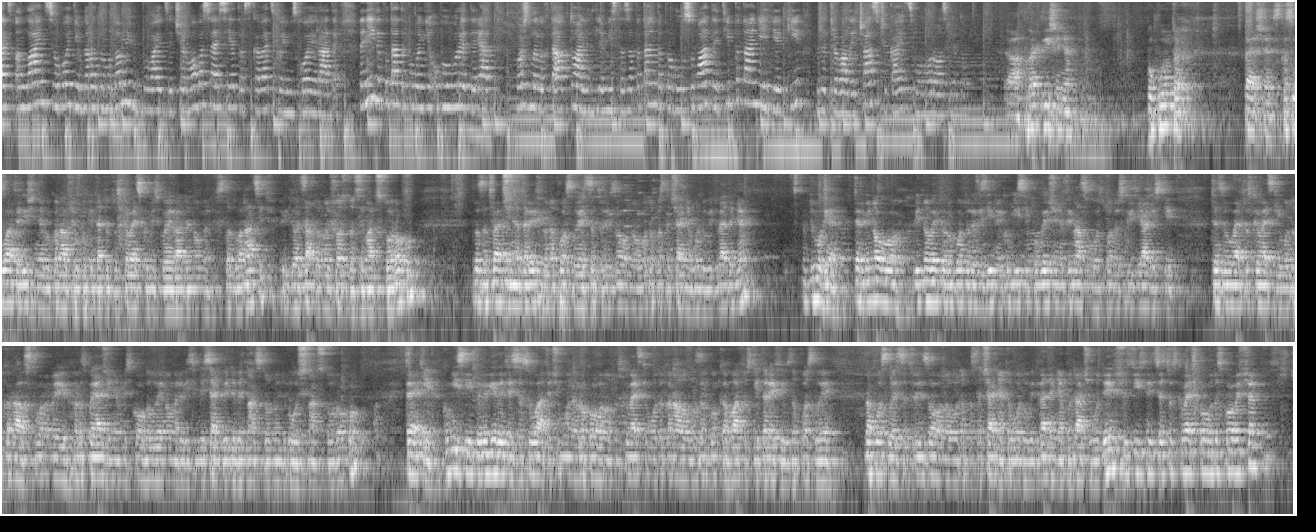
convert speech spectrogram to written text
Трускавець онлайн. Сьогодні в Народному домі відбувається чергова сесія Трускавецької міської ради. На ній депутати повинні обговорити ряд важливих та актуальних для міста запитань та проголосувати ті питання, які вже тривалий час чекають свого розгляду. Проект рішення по пунктах. Перше, скасувати рішення виконавчого комітету Тускавецької міської ради номер 112 від 20.06.17 року про затвердження тарифів на послуги централізованого водопостачання водовідведення. Друге, терміново відновити роботу ревізійної комісії по вивченню фінансово-господарської діяльності ТЗУВ Трускавецький водоканал, створеної розпорядженням міського голови номер 80 від 19.02.16 року. Третє. Комісії перевірити, з'ясувати, чому не враховано Трускавецьким водоканалом в розрахунках вартості тарифів за послуги на послуги централізованого водопостачання та водовідведення подачі води, що здійснюється з Трускавецького водосховища.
